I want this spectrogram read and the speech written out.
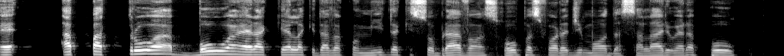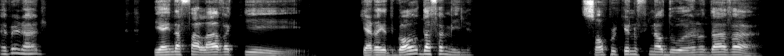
É, a patroa boa era aquela que dava comida, que sobravam as roupas fora de moda, salário era pouco. É verdade. E ainda falava que, que era igual da família só porque no final do ano dava,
